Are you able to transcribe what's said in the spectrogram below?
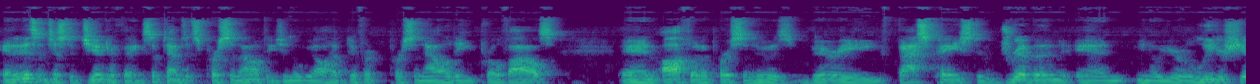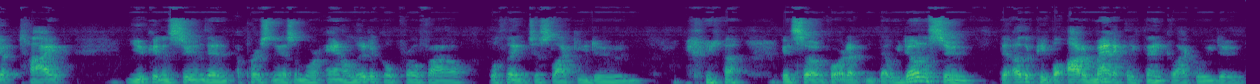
And it isn't just a gender thing. Sometimes it's personalities. You know, we all have different personality profiles. And often a person who is very fast paced and driven and, you know, you're a leadership type, you can assume that a person who has a more analytical profile will think just like you do. You know, it's so important that we don't assume that other people automatically think like we do.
